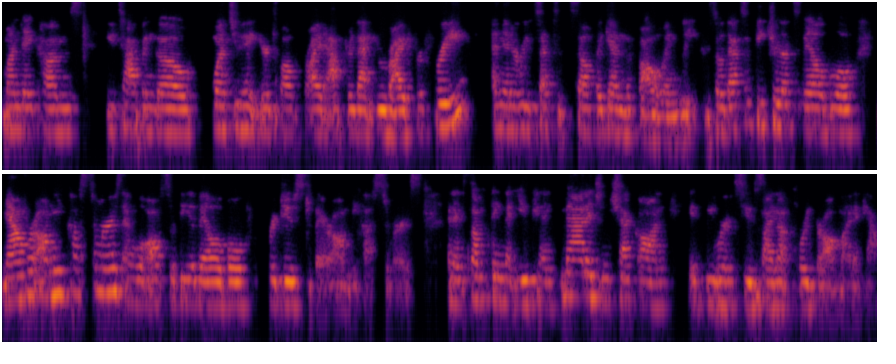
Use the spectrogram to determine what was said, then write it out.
Monday comes, you tap and go. Once you hit your 12th ride, after that, you ride for free, and then it resets itself again the following week. So that's a feature that's available now for OMNY customers and will also be available for reduced fare OMNY customers. And it's something that you can manage and check on if you were to sign up for your online account.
